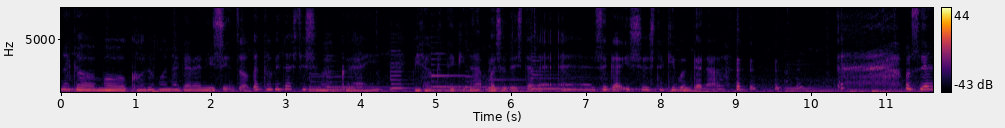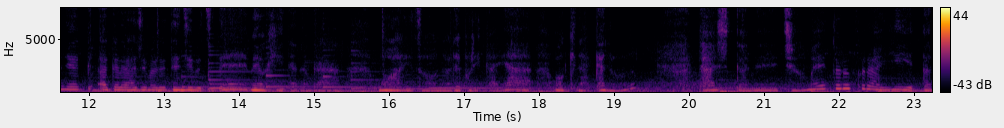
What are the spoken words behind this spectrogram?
中はもう子供ながらに心臓が飛び出してしまうくらい魅力的な場所でしたね。世界一周した気分かな。オセアニアから始まる展示物で目を引いたのがモアイ像のレプリカや大きなカヌー。確かね10メートルくらいあっ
